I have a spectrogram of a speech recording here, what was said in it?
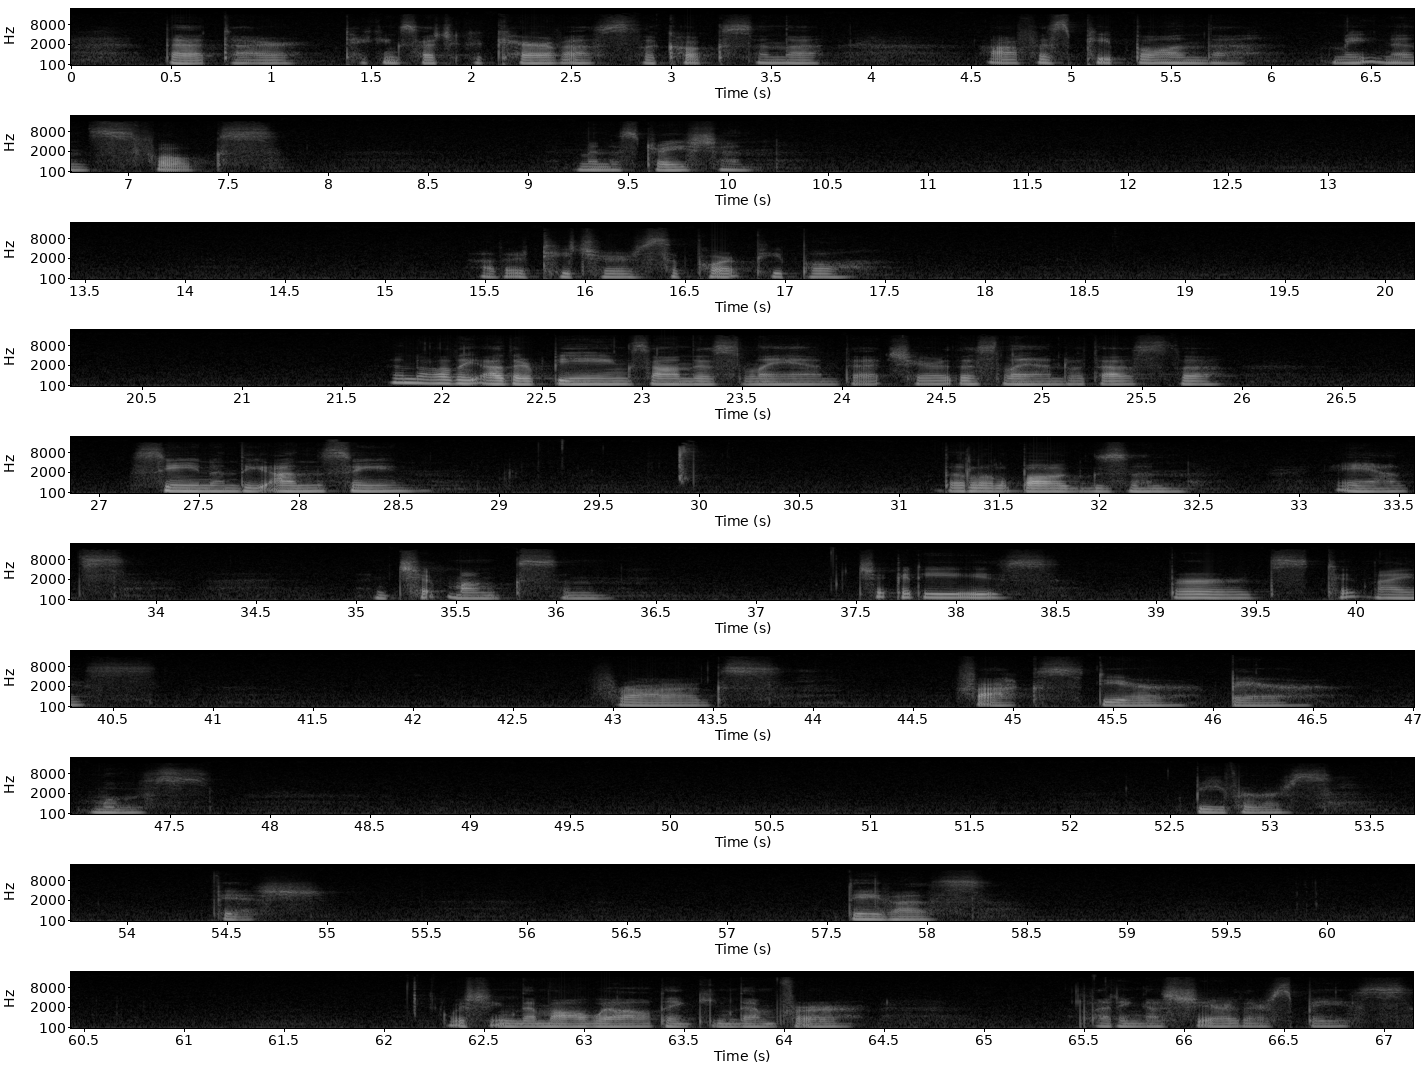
that are taking such good care of us the cooks and the office people and the maintenance folks, administration. Other teachers, support people, and all the other beings on this land that share this land with us, the seen and the unseen, the little bugs and ants and chipmunks and chickadees, birds, titmice, frogs, fox, deer, bear, moose. Beavers, fish devas. Wishing them all well, thanking them for letting us share their space,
